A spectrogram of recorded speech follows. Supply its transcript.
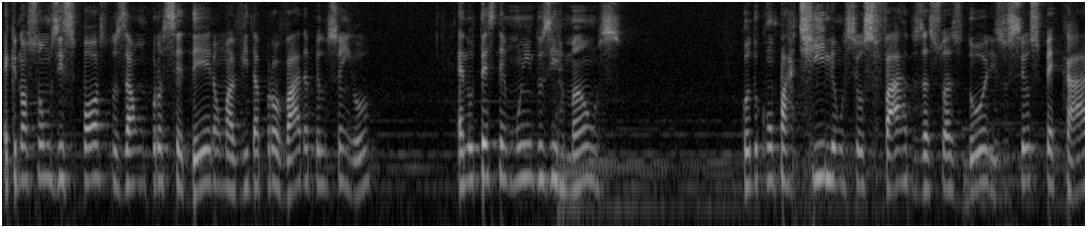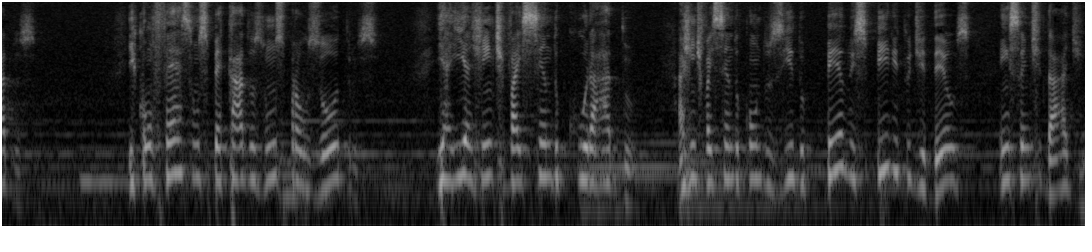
é que nós somos expostos a um proceder, a uma vida aprovada pelo Senhor, é no testemunho dos irmãos, quando compartilham os seus fardos, as suas dores, os seus pecados, e confessam os pecados uns para os outros, e aí a gente vai sendo curado, a gente vai sendo conduzido pelo Espírito de Deus em santidade.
